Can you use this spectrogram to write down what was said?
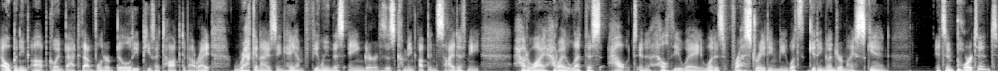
opening up, going back to that vulnerability piece I talked about, right? Recognizing, hey, I'm feeling this anger. This is coming up inside of me. How do I how do I let this out in a healthy way? What is frustrating me? What's getting under my skin? It's important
